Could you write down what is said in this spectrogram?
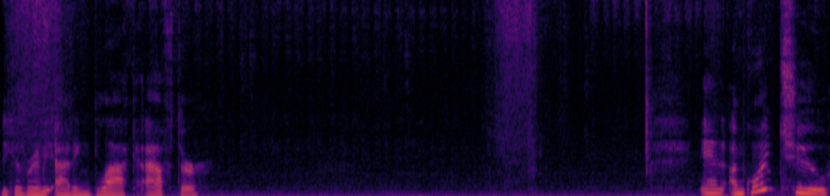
because we're going to be adding black after. And I'm going to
